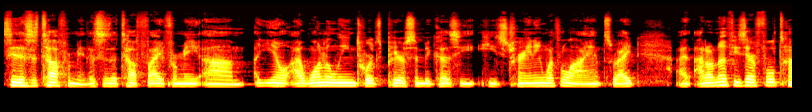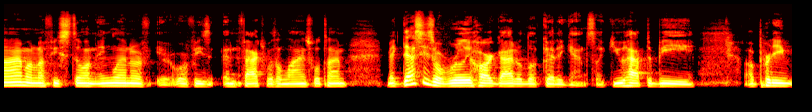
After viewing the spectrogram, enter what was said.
See, this is tough for me. This is a tough fight for me. Um, you know, I want to lean towards Pearson because he he's training with Alliance, right? I, I don't know if he's there full time. I don't know if he's still in England or if, or if he's in fact with Alliance full time. Makdessi's a really hard guy to look good against. Like you have to be a pretty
